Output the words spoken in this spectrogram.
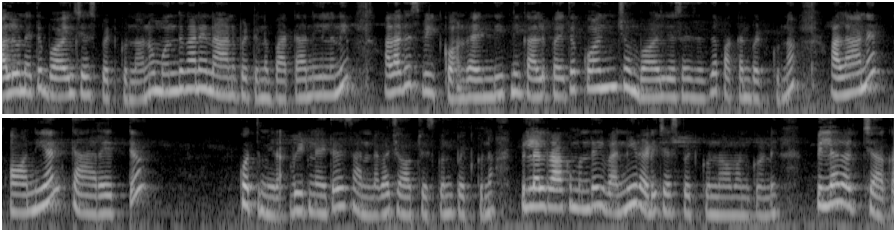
ఆలూని అయితే బాయిల్ చేసి పెట్టుకున్నాను. ముందుగానే నానబెట్టిన బఠానీలని అలాగే స్వీట్ కార్న్ రెండింటిని కలిపి అయితే కొంచెం బాయిల్ చేసేసి అయితే పక్కన పెట్టుకున్నాం. అలానే ఆనియన్ క్యారెట్ కొత్తిమీర వీటిని అయితే సన్నగా చాప్ చేసుకొని పెట్టుకున్నాం. పిల్లలు రాకముందే ఇవన్నీ రెడీ చేసి పెట్టుకున్నాం అనుకోండి. పిల్లలు వచ్చాక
